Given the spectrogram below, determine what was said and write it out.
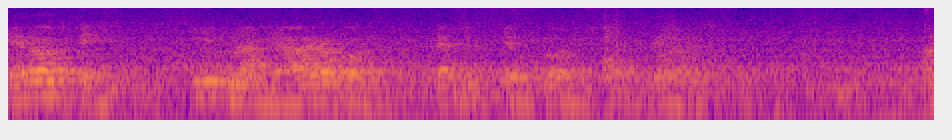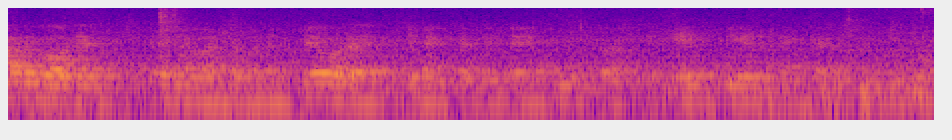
erotti hinnan ja arvon käsitteet toisistaan Arvo on enemmän tämmöinen teoreettinen käsite, ei puhtaasti empiirinen käsite, niin kuin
